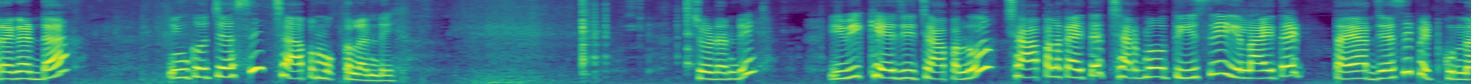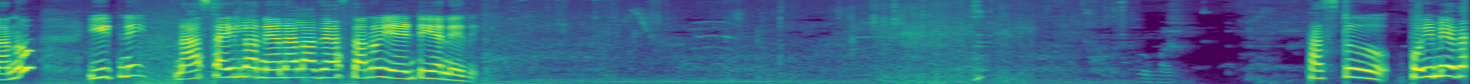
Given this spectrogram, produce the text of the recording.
ఎర్రగడ్డ ఇంకొచ్చేసి చేప ముక్కలండి. చూడండి ఇవి కేజీ చేపలు. చేపలకైతే చర్మం తీసి ఇలా అయితే తయారు చేసి పెట్టుకున్నాను. వీటిని నా స్టైల్లో నేను ఎలా చేస్తాను ఏంటి అనేది. ఫస్ట్ పొయ్యి మీద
